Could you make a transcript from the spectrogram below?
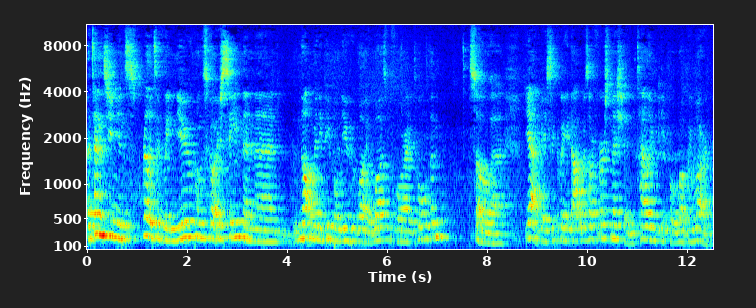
Attendance union's relatively new on the Scottish scene and uh, not many people knew who what it was before I told them. So uh, yeah, basically that was our first mission, telling people what we were.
